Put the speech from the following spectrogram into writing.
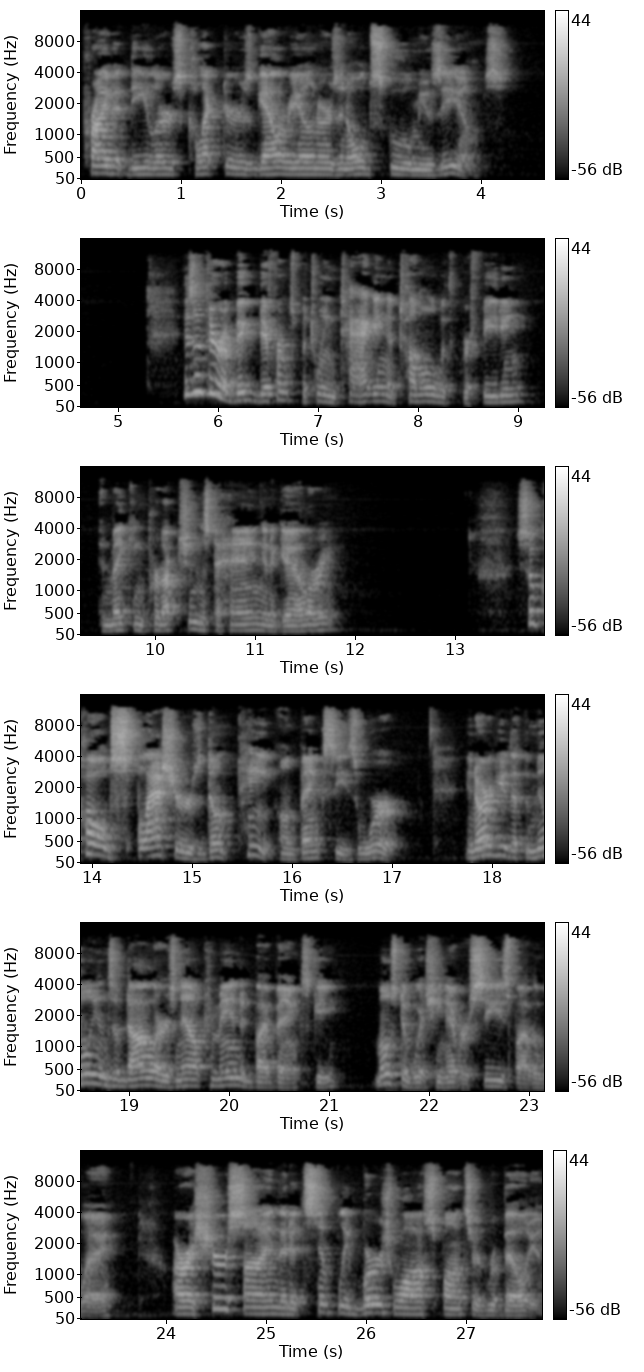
private dealers, collectors, gallery owners, and old school museums? Isn't there a big difference between tagging a tunnel with graffiti and making productions to hang in a gallery? So-called splashers dump paint on Banksy's work and argue that the millions of dollars now commanded by Banksy, most of which he never sees, by the way, are a sure sign that it's simply bourgeois-sponsored rebellion.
